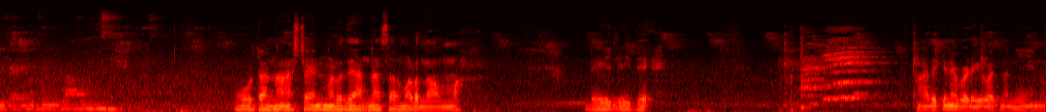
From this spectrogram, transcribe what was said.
ಈಗ ಏನಿಲ್ಲ. ಊಟ ನಾಷ್ಟ ಏನು ಮಾಡಿದೆ? ಅನ್ನ, ಸಾರು ಮಾಡೋದು ನಮ್ಮ ಅಮ್ಮ? ಡೈಲಿ ಇದೆ. ಅದಕ್ಕೇ ಬೇಡ, ಇವತ್ತು ನಾನು ಏನು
